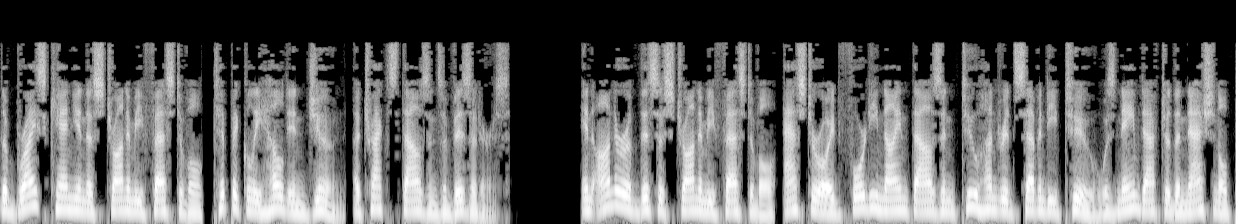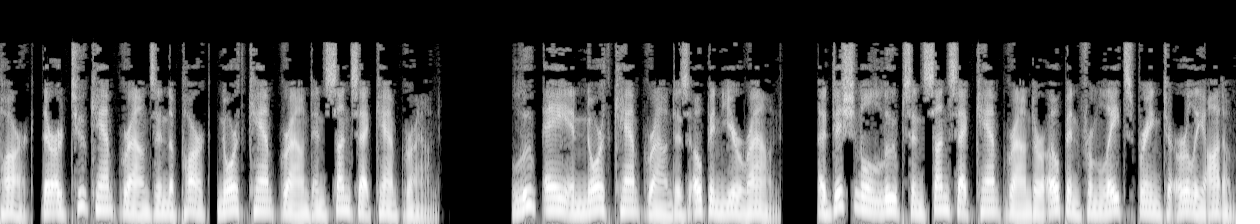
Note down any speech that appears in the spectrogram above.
The Bryce Canyon Astronomy Festival, typically held in June, attracts thousands of visitors. In honor of this astronomy festival, asteroid 49272 was named after the national park. There are two campgrounds in the park, North Campground and Sunset Campground. Loop A in North Campground is open year-round. Additional loops and Sunset Campground are open from late spring to early autumn.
